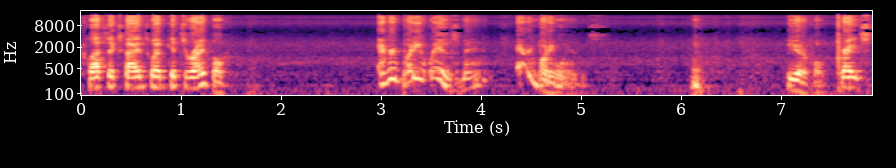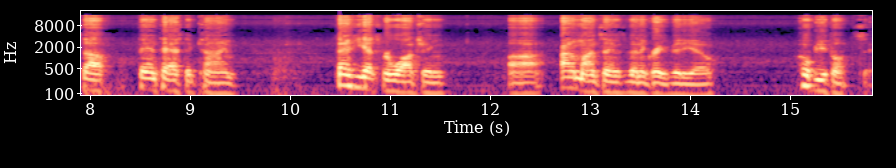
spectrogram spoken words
classic sideswipe gets a rifle. Everybody wins, man. Everybody wins. Beautiful. Great stuff. Fantastic time. Thank you guys for watching. Uh, I don't mind saying it's been a great video. Hope you thought the same.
